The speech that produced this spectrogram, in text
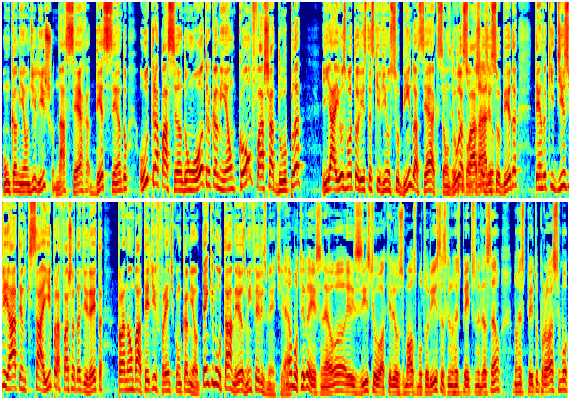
um caminhão de lixo na serra, descendo, ultrapassando um outro caminhão com faixa dupla. E aí os motoristas que vinham subindo a serra, que são Sentido duas faixas contrário. de subida, tendo que desviar, tendo que sair para a faixa da direita para não bater de frente com o caminhão. Tem que multar mesmo, infelizmente. É, o motivo é esse, né? O- Existe o, aquele, os maus motoristas que não respeitam a sinalização, não respeitam o próximo,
